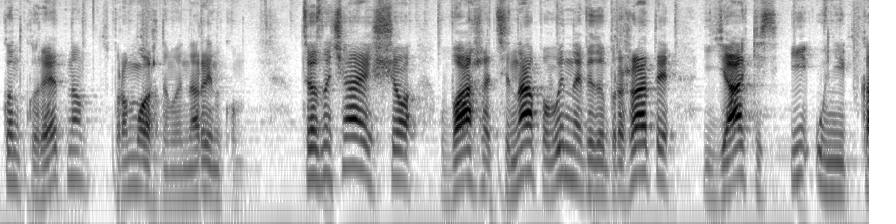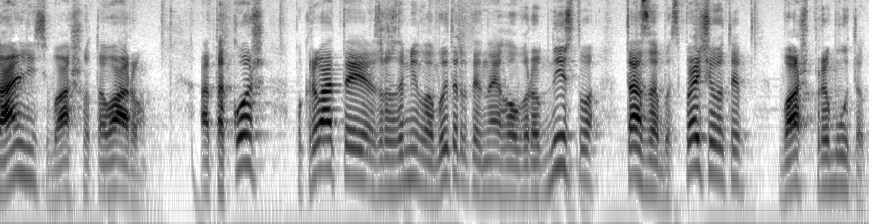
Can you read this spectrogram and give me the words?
конкурентно спроможними на ринку. Це означає, що ваша ціна повинна відображати якість і унікальність вашого товару, а також покривати зрозуміло витрати на його виробництво та забезпечувати ваш прибуток.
